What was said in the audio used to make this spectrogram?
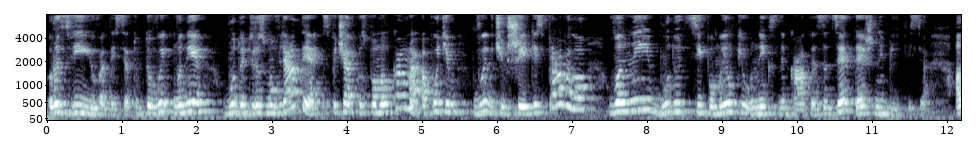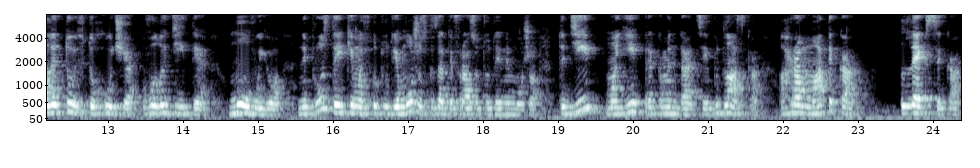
розвіюватися. Тобто ви, вони будуть розмовляти спочатку з помилками, а потім, вивчивши якесь правило, вони будуть ці помилки у них зникати. За це теж не бійтеся. Але той, хто хоче володіти мовою, не просто якимось отут я можу сказати фразу, туди не можу. Тоді мої рекомендації. Будь ласка, граматика, лексика.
